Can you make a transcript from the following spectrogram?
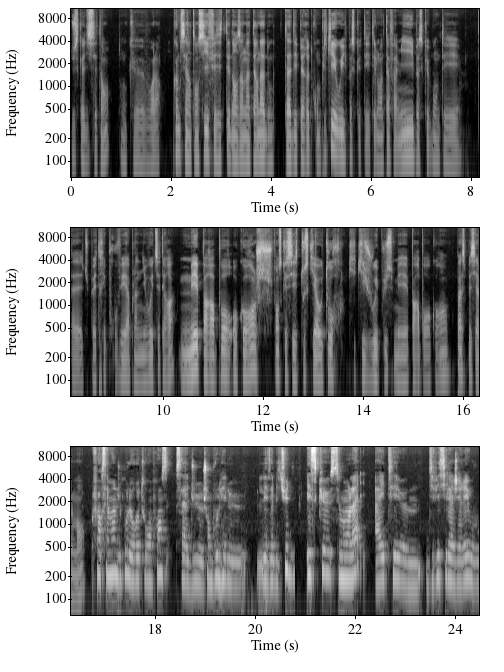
jusqu'à 17 ans. Donc euh, voilà. Comme c'est intensif et c'était dans un internat, donc t'as des périodes compliquées, oui, parce que t'es t'es loin de ta famille, parce que bon, t'es, tu peux être éprouvé à plein de niveaux, etc. Mais par rapport au Coran, je pense que c'est tout ce qu'il y a autour qui, qui jouait plus, mais par rapport au Coran, pas spécialement. Forcément, du coup, le retour en France, ça a dû chambouler le- les habitudes. Est-ce que ce moment-là a été euh, difficile à gérer ou,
